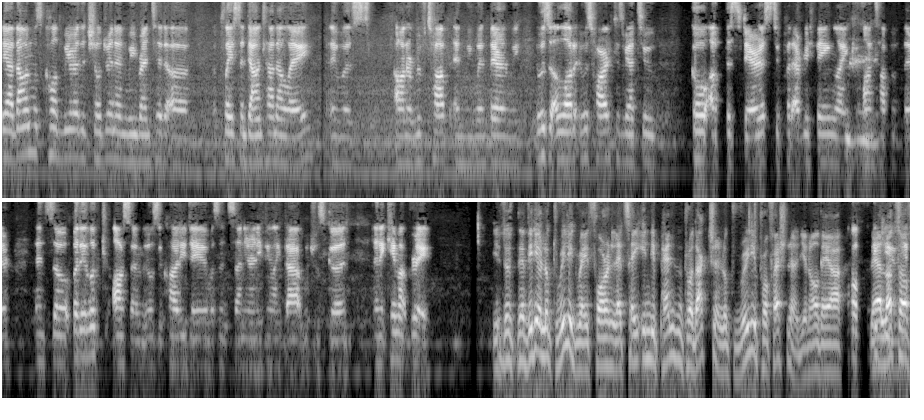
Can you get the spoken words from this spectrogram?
that one was called We Are the Children, and we rented a, a place in downtown LA. It was on a rooftop, and we went there, and we it was a lot. it was hard because we had to go up the stairs to put everything like mm-hmm. on top of there, and so. But it looked awesome. It was a cloudy day. It wasn't sunny or anything like that, which was good, and it came out great. You just, the video looked really great for an let's say independent production. It looked really professional. You know, there are Oh, there are thank lots you. of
